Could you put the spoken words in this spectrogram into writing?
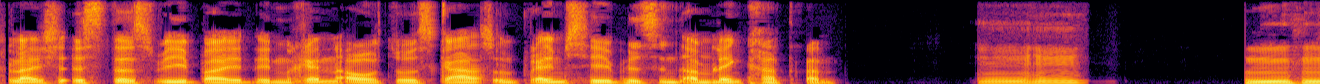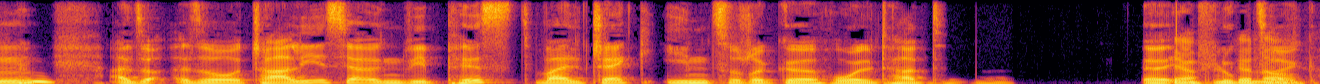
Vielleicht ist das wie bei den Rennautos. Gas- und Bremshebel sind am Lenkrad dran. Mhm. Mhm. Also, also Charlie ist ja irgendwie pisst, weil Jack ihn zurückgeholt hat. Äh, Ja, Im Flugzeug.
